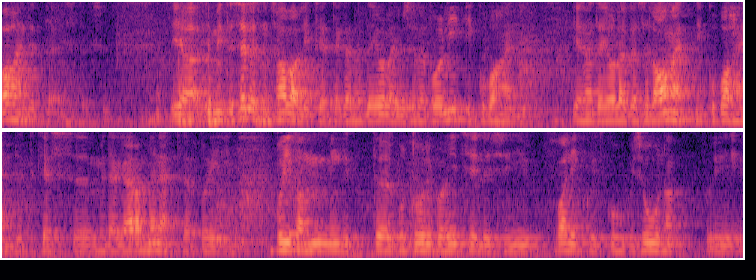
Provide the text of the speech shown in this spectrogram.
vahendite eest, eks ju. ja, ja mitte selles mõttes avalike, et ega need ei ole ju selle poliitiku vahendid ja nad ei ole ka selle ametniku vahendid, kes midagi ära menetleb või või ka mingeid äh, kultuuripoliitilisi valikuid kuhugi suunab või,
